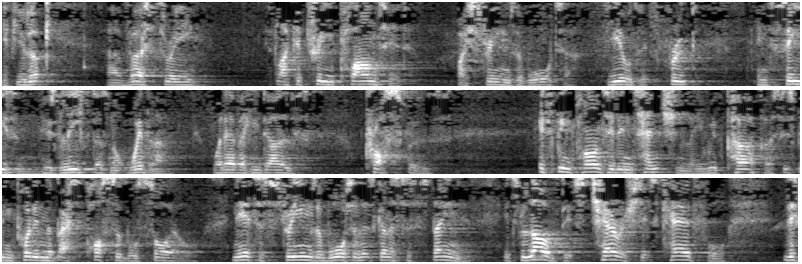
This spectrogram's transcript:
If you look, uh, verse 3, it's like a tree planted by streams of water, yields its fruit in season, whose leaf does not wither. Whatever he does prospers. It's been planted intentionally with purpose. It's been put in the best possible soil, near to streams of water that's going to sustain it. It's loved, it's cherished, it's cared for. This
